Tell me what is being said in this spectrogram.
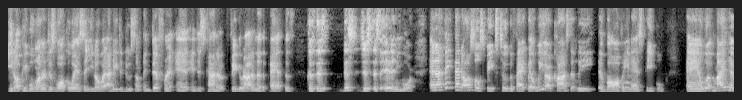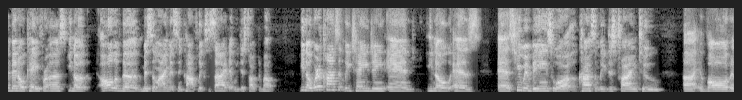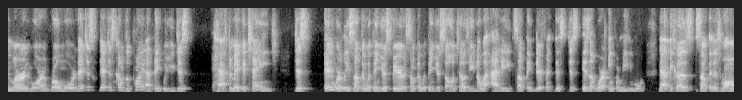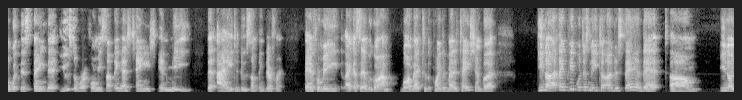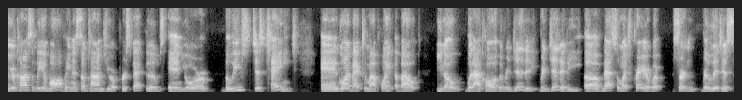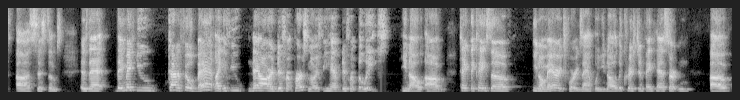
you know, people want to just walk away and say, you know what, I need to do something different and, and just kind of figure out another path because because this this just isn't it anymore. And I think that also speaks to the fact that we are constantly evolving as people and what might have been okay for us, you know, all of the misalignments and conflicts aside that we just talked about, you know, we're constantly changing and, you know, as as human beings who are constantly just trying to uh, evolve and learn more and grow more, there just there just comes a point I think where you just have to make a change. Just inwardly something within your spirit something within your soul tells you you know what? I need something different. This just isn't working for me anymore. Not because something is wrong with this thing that used to work for me. Something has changed in me that i need to do something different. And for me like i said we're going i'm going back to the point of meditation but you know i think people just need to understand that um you know you're constantly evolving and sometimes your perspectives and your beliefs just change and going back to my point about, you know, what I call the rigidity, rigidity of not so much prayer, but certain religious uh, systems, is that they make you kind of feel bad, like if you now are a different person or if you have different beliefs. You know, um, take the case of, you know, marriage, for example. You know, the Christian faith has certain uh,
